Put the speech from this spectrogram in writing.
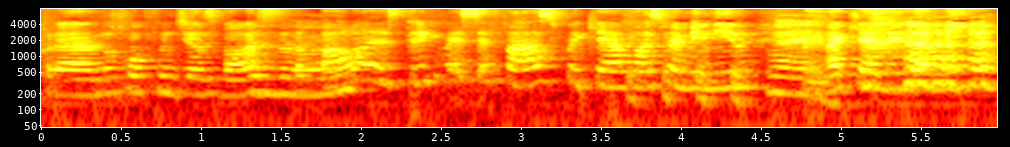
pra não confundir as vozes. Uhum. Da Paula Strick vai ser fácil, porque é a voz feminina É. aqui além da minha.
